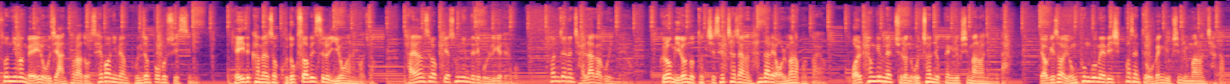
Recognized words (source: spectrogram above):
손님은 매일 오지 않더라도 3번이면 본전 뽑을 수 있으니 개이득하면서 구독 서비스를 이용하는 거죠. 자연스럽게 손님들이 몰리게 되고 현재는 잘 나가고 있네요. 그럼 이런 노터치 세차장은 한 달에 얼마나 벌까요? 월 평균 매출은 5,660만 원입니다. 여기서 용품 구매비 10% 566만 원 차감,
